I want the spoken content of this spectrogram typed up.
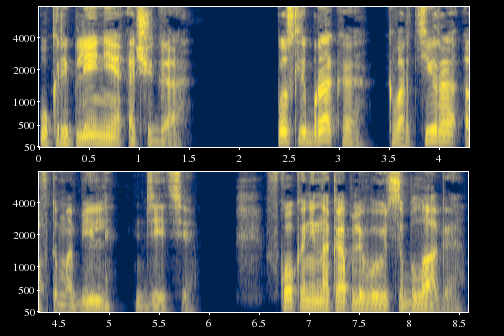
Укрепление очага. После брака квартира, автомобиль, дети. В коконе накапливаются блага.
